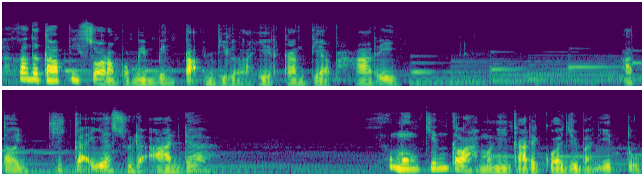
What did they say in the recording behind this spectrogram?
akan tetapi seorang pemimpin tak dilahirkan tiap hari. Atau jika ia sudah ada, ia mungkin telah mengingkari kewajiban itu.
